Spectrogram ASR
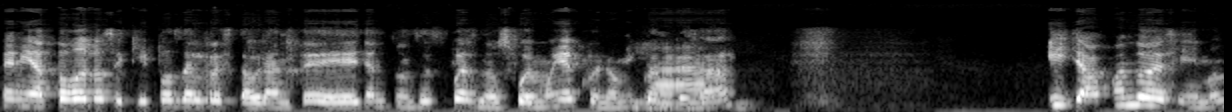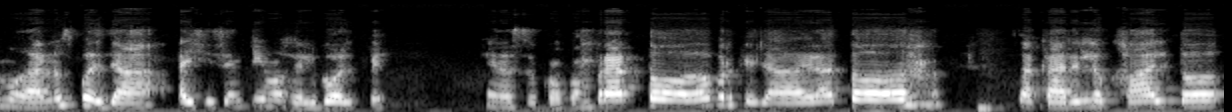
tenía todos los equipos del restaurante de ella, entonces pues nos fue muy económico empezar. Y ya cuando decidimos mudarnos, pues ya ahí sí sentimos el golpe, que nos tocó comprar todo porque ya era todo, sacar el local, todo.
